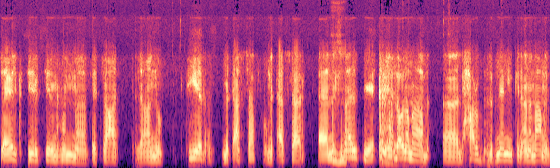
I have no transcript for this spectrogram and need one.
سؤال كثير كثير مهم بترا لأنه كثير متأسف ومتأثر. آه مثل ما قلت لولا ما آه الحرب بلبنان يمكن أنا ما عملت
